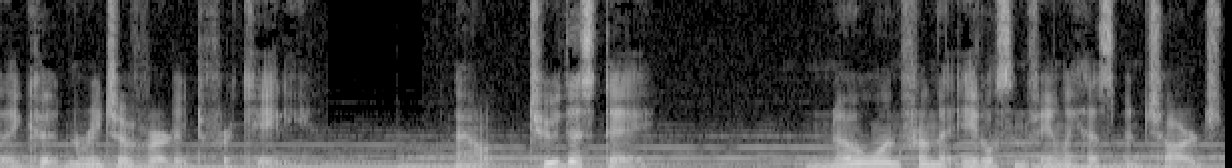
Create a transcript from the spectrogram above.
they couldn't reach a verdict for Katie. Now, to this day, no one from the Adelson family has been charged.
